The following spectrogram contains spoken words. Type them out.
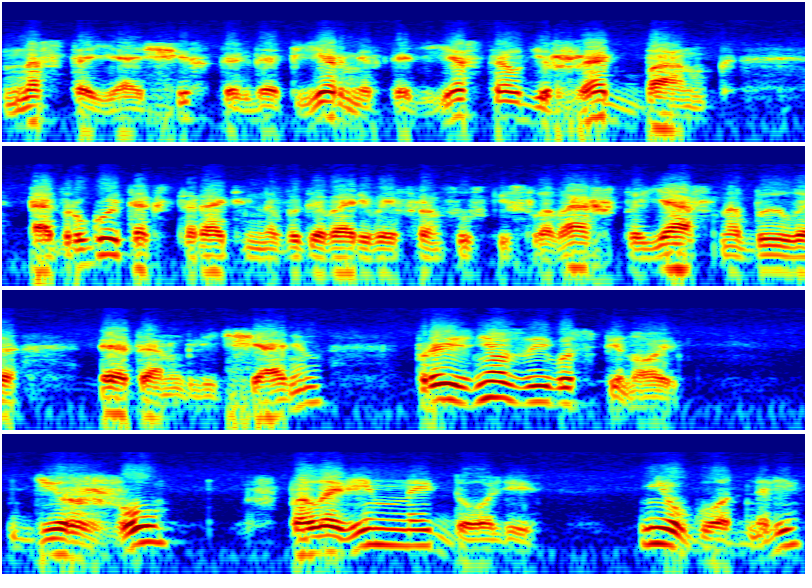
настоящих, когда Пьер Меркадье стал держать банк, а другой, так старательно выговаривая французские слова, что ясно было, это англичанин, произнес за его спиной «Держу в половинной доли. Не угодно ли?»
